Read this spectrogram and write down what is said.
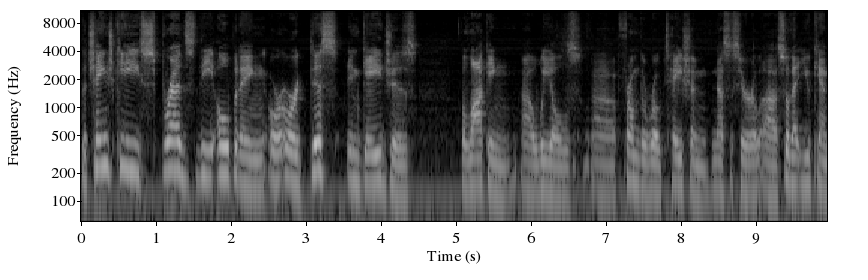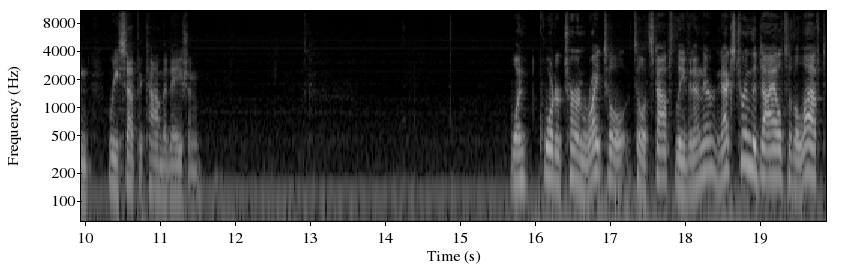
the change key spreads the opening or, or disengages the locking uh, wheels uh, from the rotation necessary uh, so that you can reset the combination. One quarter turn right till till it stops, leave it in there. Next turn the dial to the left,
